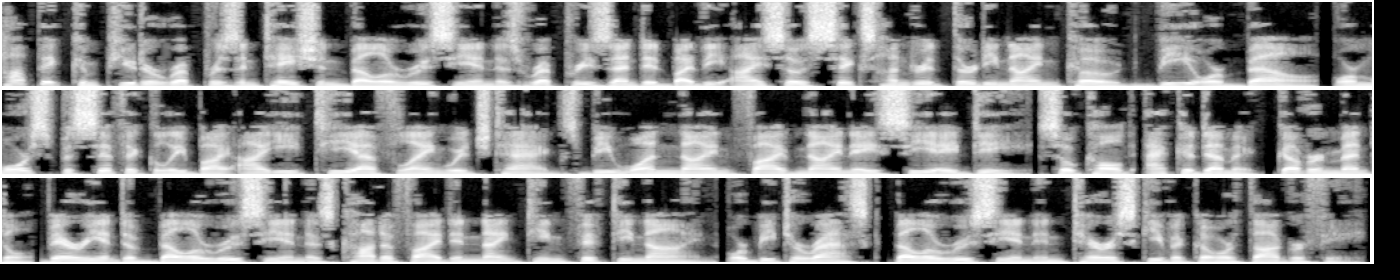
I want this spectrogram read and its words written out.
Topic computer representation Belarusian is represented by the ISO 639 code B or BEL, or more specifically by IETF language tags B1959ACAD so-called academic governmental variant of Belarusian as codified in 1959 or B Belarusian in Taraškievica orthography.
